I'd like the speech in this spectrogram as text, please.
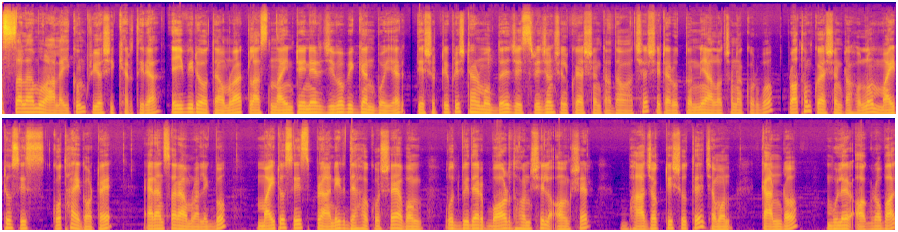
আসসালামু আলাইকুম, প্রিয় শিক্ষার্থীরা। এই ভিডিওতে আমরা ক্লাস নাইন টেনের জীববিজ্ঞান বইয়ের তেষট্টি পৃষ্ঠার মধ্যে যে সৃজনশীল কোয়েশ্চেনটা দেওয়া আছে, সেটার উত্তর নিয়ে আলোচনা করব। প্রথম কোয়েশ্চেনটা হলো, মাইটোসিস কোথায় ঘটে? এর অ্যান্সারে আমরা লিখব, মাইটোসিস প্রাণীর দেহকোষে এবং উদ্ভিদের বর্ধনশীল অংশের ভাজক টিস্যুতে, যেমন কাণ্ড, মূলের অগ্রভাগ,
